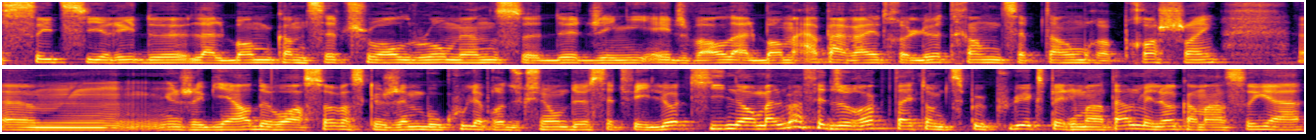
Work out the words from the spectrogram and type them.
C'est tiré de l'album Conceptual Romance de Jenny Agevall, album apparaître le 30 septembre prochain. Euh, j'ai bien hâte de voir ça parce que j'aime beaucoup la production de cette fille-là qui normalement fait du rock peut-être un petit peu plus expérimental, mais là a commencé à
